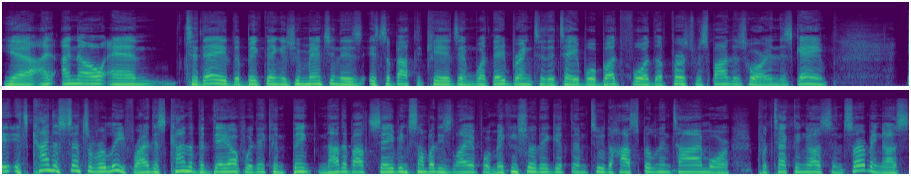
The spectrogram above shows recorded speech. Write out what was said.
Yeah, I, I know. And today, the big thing, as you mentioned, is it's about the kids and what they bring to the table. But for the first responders who are in this game, it, it's kind of sense of relief, right? It's kind of a day off where they can think not about saving somebody's life or making sure they get them to the hospital in time or protecting us and serving us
